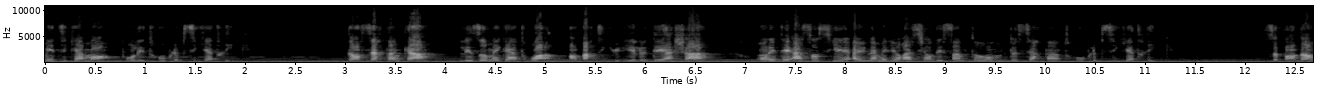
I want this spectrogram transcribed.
Médicaments pour les troubles psychiatriques. Dans certains cas, les oméga 3, en particulier le DHA, ont été associés à une amélioration des symptômes de certains troubles psychiatriques. Cependant,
